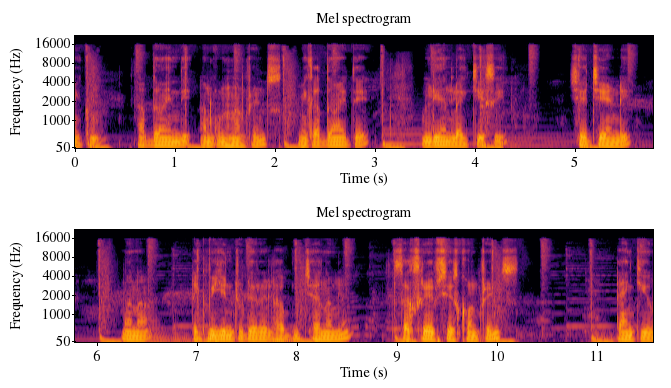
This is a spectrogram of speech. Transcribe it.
మీకు అర్థమైంది అనుకుంటున్నాను ఫ్రెండ్స్. మీకు అర్థమైతే వీడియోని లైక్ చేసి షేర్ చేయండి. మన టెక్ విజన్ ట్యూటోరియల్ హబ్ ఛానల్ని సబ్స్క్రైబ్ చేసుకోండి friends. Thank you.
